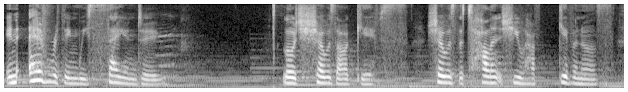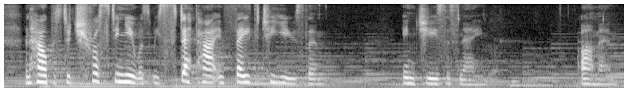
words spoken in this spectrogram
in everything we say and do. Lord, show us our gifts, show us the talents you have given us, and help us to trust in you as we step out in faith to use them. In Jesus' name, amen.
